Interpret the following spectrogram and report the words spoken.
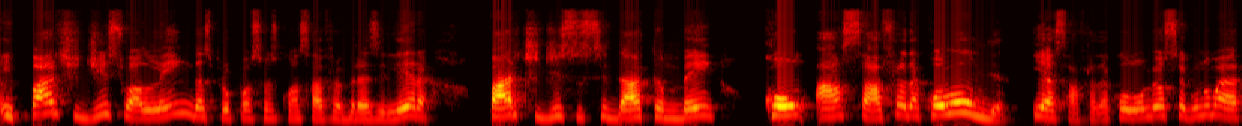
e parte disso, além das preocupações com a safra brasileira, parte disso se dá também com a safra da Colômbia. E a safra da Colômbia é o segundo maior.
